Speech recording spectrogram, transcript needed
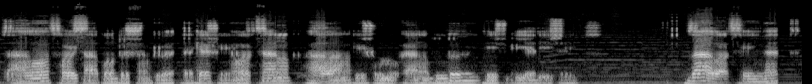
Az állat hajszál pontosan követte keskeny arcának, állának és homlokának dudait és mélyedéseit. Az állat fénylett,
